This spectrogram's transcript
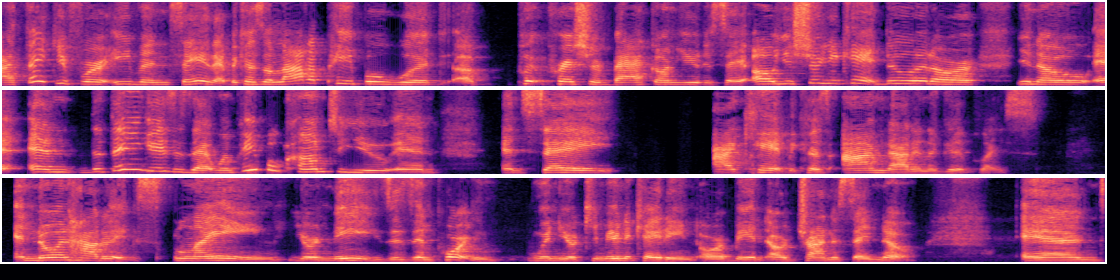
I thank you for even saying that because a lot of people would uh, put pressure back on you to say, "Oh, you sure you can't do it?" or you know, and, and the thing is, is that when people come to you and and say, I can't because I'm not in a good place. And knowing how to explain your needs is important when you're communicating or being or trying to say no. And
